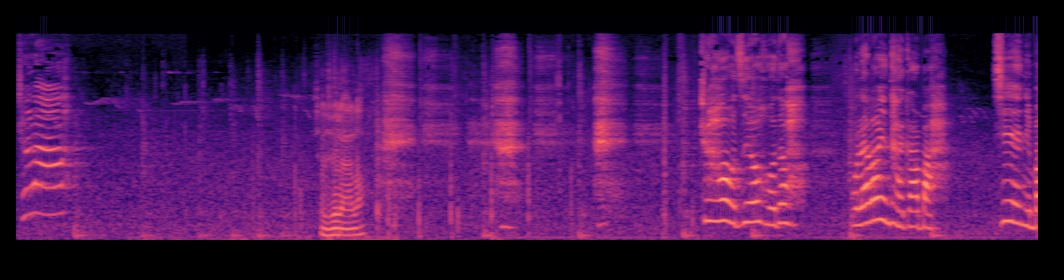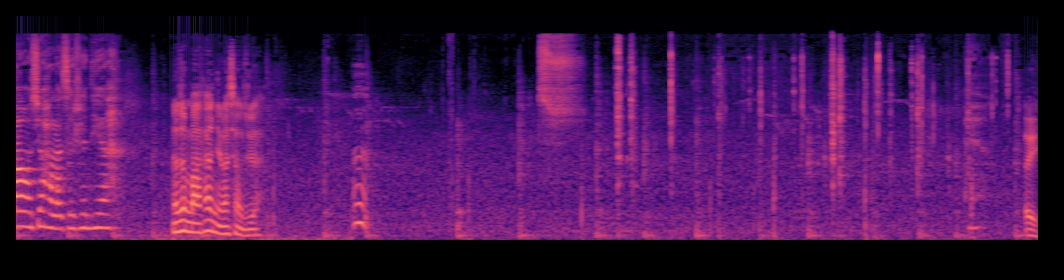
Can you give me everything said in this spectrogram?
陈朗，小菊来了，正好我自由活动，我来帮你抬杆吧。谢谢你帮我修好了随身听。那就麻烦你了，小菊。嗯。哎，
